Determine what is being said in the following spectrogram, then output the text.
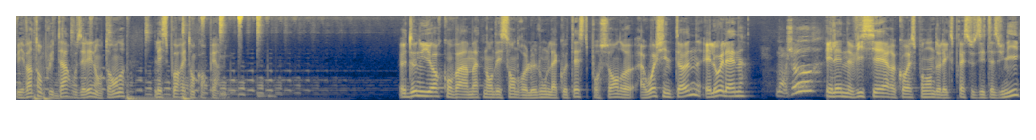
mais 20 ans plus tard, vous allez l'entendre, l'espoir est encore permis. De New York, on va maintenant descendre le long de la côte Est pour se rendre à Washington. Hello Hélène Bonjour. Hélène Vissière, correspondante de l'Express aux États-Unis.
